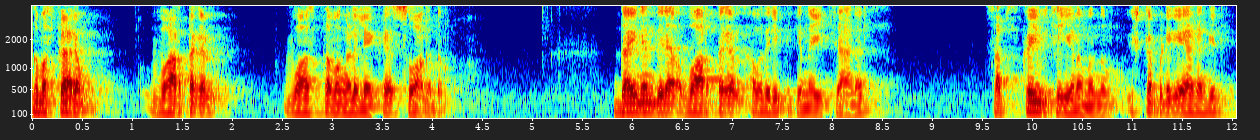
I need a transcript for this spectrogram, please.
നമസ്കാരം. വാർത്തകൾ വാസ്തവങ്ങളിലേക്ക് സ്വാഗതം. ദൈനംദിന വാർത്തകൾ അവതരിപ്പിക്കുന്ന ഈ ചാനൽ സബ്സ്ക്രൈബ് ചെയ്യണമെന്നും ഇഷ്ടപ്പെടുകയാണെങ്കിൽ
